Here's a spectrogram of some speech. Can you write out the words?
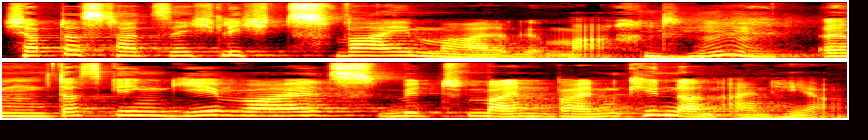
ich hab das tatsächlich zweimal gemacht. Mhm. Ähm, das ging jeweils mit meinen beiden Kindern einher.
